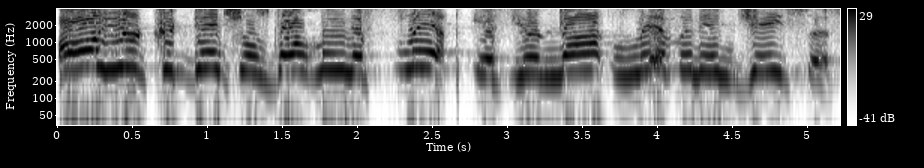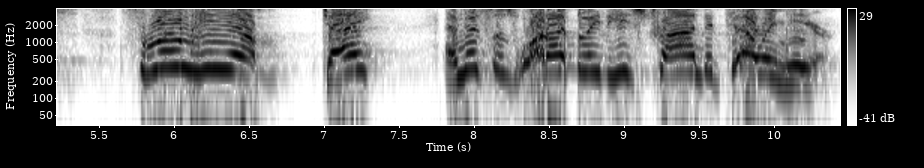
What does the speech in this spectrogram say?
All your credentials don't mean a flip if you're not living in Jesus. Through him. Okay? And this is what I believe he's trying to tell him here.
